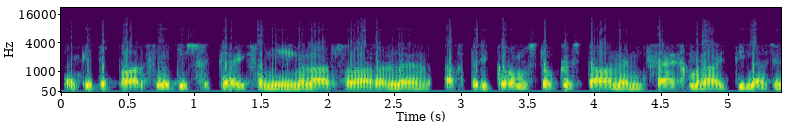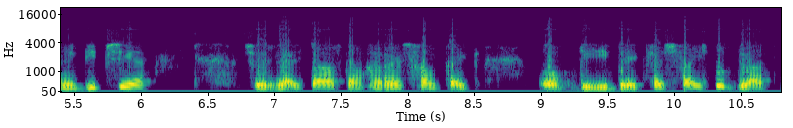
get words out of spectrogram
Ek het 'n paar foto's gekry van die hengelaars waar hulle agter die kromstokke staan en veg met daai tinas in die diepsee. So die luisteraars kan gerus gaan kyk op die Breakfast Facebook bladsy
